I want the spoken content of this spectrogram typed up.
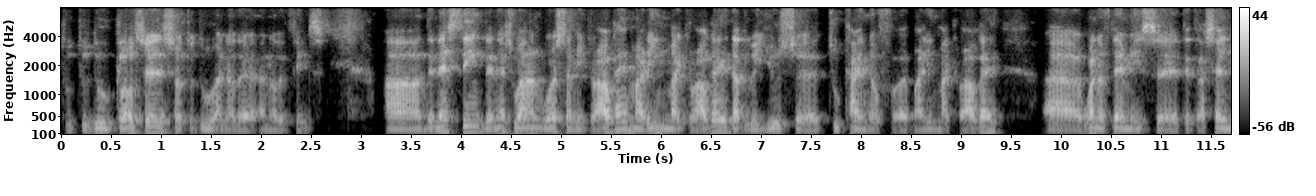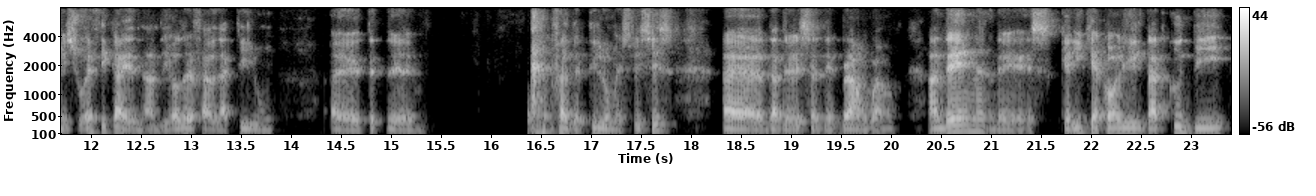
to, to do clothes or to do another another things. Uh, the next thing, the next one was a microalgae, marine microalgae that we use uh, two kind of uh, marine microalgae. Uh, one of them is Tetraselmis suecica and, and, the other Phaeodactylum, Phaeodactylum species that there is the brown one. And then the Escherichia coli that could be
